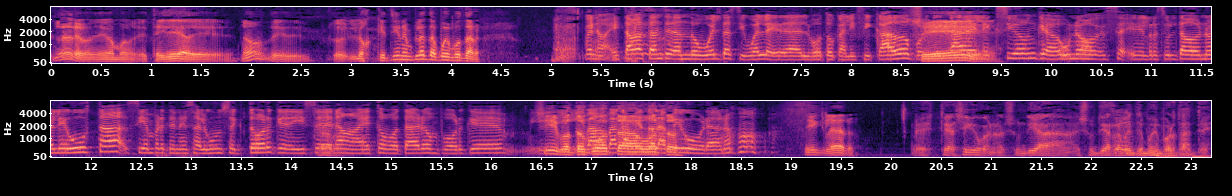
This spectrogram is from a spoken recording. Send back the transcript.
Claro, digamos, esta idea de, ¿no? De, los que tienen plata pueden votar. Bueno, está bastante dando vueltas igual la idea del voto calificado, porque cada elección que a uno el resultado no le gusta, siempre tenés algún sector que dice, no, esto votaron porque... Sí, voto va, cambiando la figura, ¿no? Sí, claro. Este, así que bueno, es un día, es un día realmente muy importante.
